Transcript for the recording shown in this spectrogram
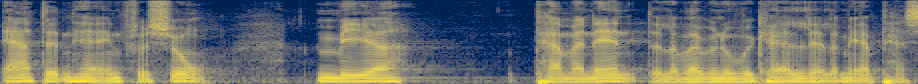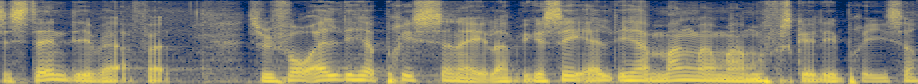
er den her inflation mere permanent, eller hvad vi nu vil kalde det, eller mere persistent i hvert fald. Så vi får alle de her prissignaler, vi kan se alle de her mange, mange, mange forskellige priser,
